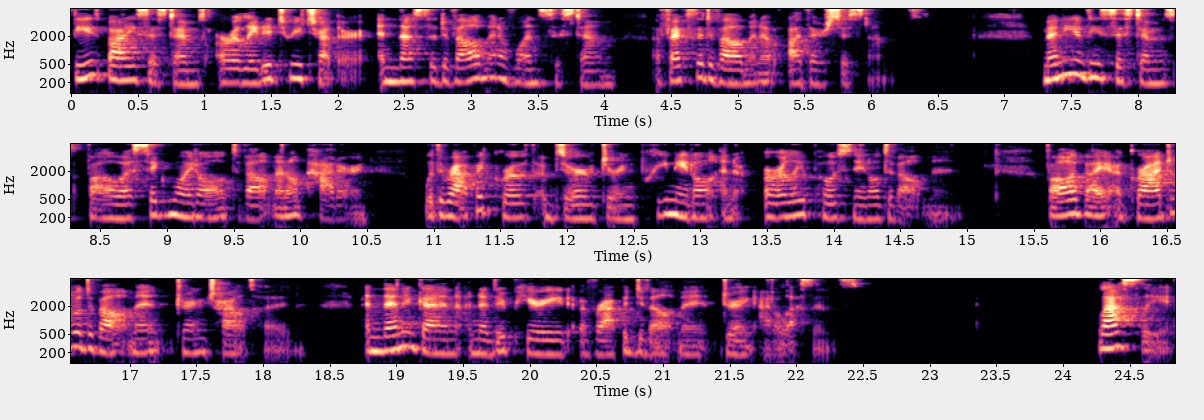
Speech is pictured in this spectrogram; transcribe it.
These body systems are related to each other, and thus the development of one system affects the development of other systems. Many of these systems follow a sigmoidal developmental pattern with rapid growth observed during prenatal and early postnatal development, followed by a gradual development during childhood, and then again another period of rapid development during adolescence. Lastly,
